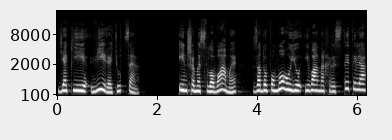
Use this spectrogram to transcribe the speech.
які вірять у це. Іншими словами, за допомогою Івана Хрестителя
